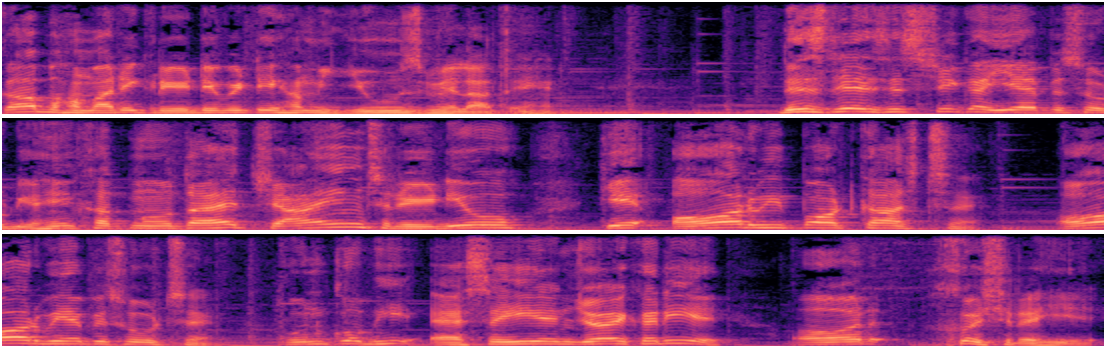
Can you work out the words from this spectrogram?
कब हमारी क्रिएटिविटी हम यूज़ में लाते हैं। दिस डेज़ हिस्ट्री का ये एपिसोड यहीं खत्म होता है। चाइम्स रेडियो के और भी पॉडकास्ट हैं। और भी एपिसोड्स हैं उनको भी ऐसे ही एंजॉय करिए और खुश रहिए।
